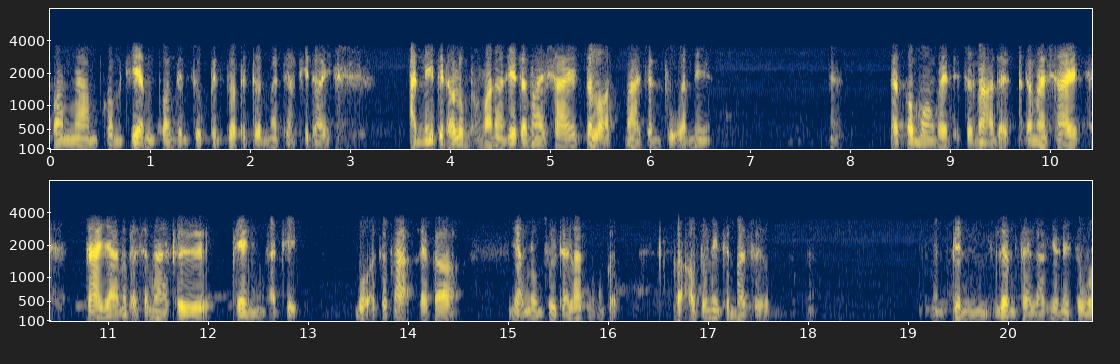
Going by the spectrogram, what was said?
ความงามความเที่ยงความเป็นสุขเป็นตัวเป็นตนมาจากที่ใด อันนี้เป็นอารมณ์ภาวนาที่อาตมาใช้ตลอดมาจนทุกวันนี้แล้วก็มองไปจนว่าอาตมาใช้กายานุปัสสนาคือเพ่งอธิบวกอสุภะแล้วก็อย่างลงสู่ใจรักมันก็ ก็เอาตรงนี้ขึ้นมาเสริม มันเป็นเรื่องใจรักอยู่ในตัว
